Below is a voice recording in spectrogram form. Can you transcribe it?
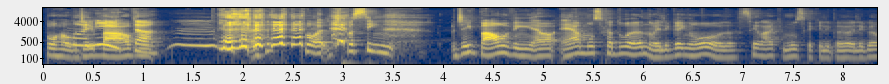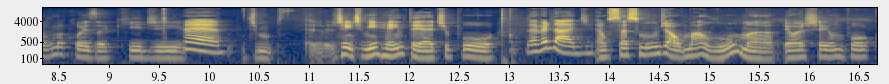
Porra, o J Balvin. Bonita. Hum, Pô, tipo assim, o J Balvin é, é a música do ano. Ele ganhou, sei lá que música que ele ganhou. Ele ganhou alguma coisa aqui de. É, de- gente, Mi Rente é tipo. não é verdade. É um sucesso mundial. Maluma, eu achei um pouco.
